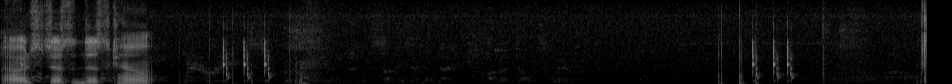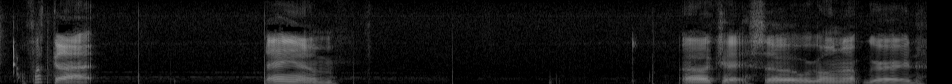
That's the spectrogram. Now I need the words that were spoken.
Oh, it's just a discount. Fuck that. Damn. Okay, so we're going to upgrade.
